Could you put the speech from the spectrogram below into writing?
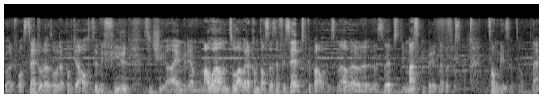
World War Z oder so, da kommt ja auch ziemlich viel CGI mit der Mauer und so, aber da kommt auch sehr viel selbst gebaut ist, ne? oder, oder das selbst die Maskenbildnerisch ist. Zombies und so. Naja.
